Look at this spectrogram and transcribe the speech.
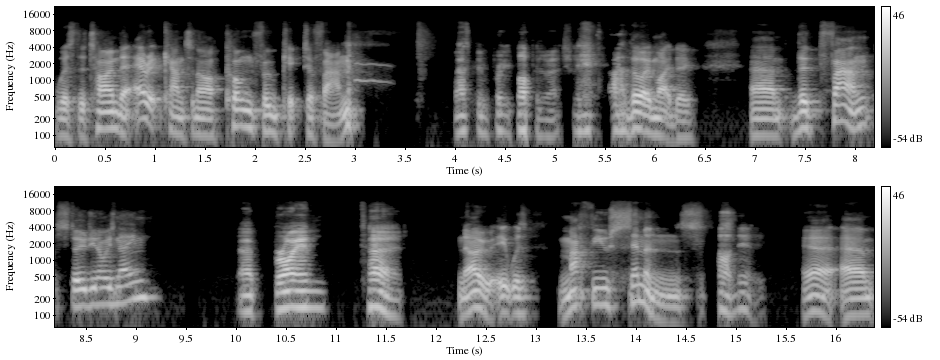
was the time that Eric Cantona kung fu kicked a fan. That's been pretty popular, actually. I thought it might do. Um, the fan, Stu, do you know his name? Uh, Brian Turd. No, it was Matthew Simmons. Oh, nearly. Yeah. Um,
